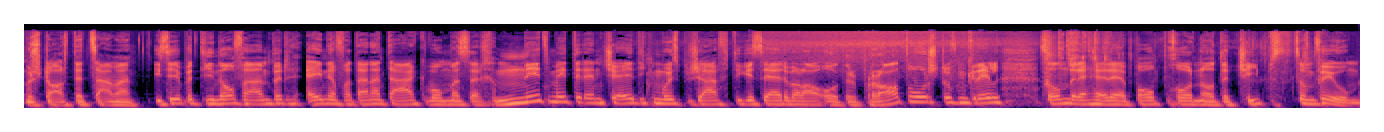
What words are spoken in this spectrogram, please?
Wir starten zusammen. Am 7. November, einer von diesen Tagen, wo man sich nicht mit der Entscheidung muss beschäftigen muss, Servola oder Bratwurst auf dem Grill, sondern eher Popcorn oder Chips zum Film.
